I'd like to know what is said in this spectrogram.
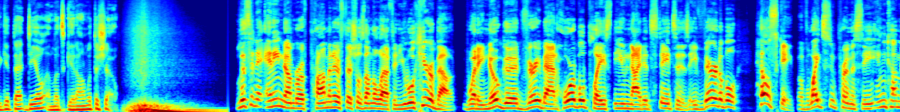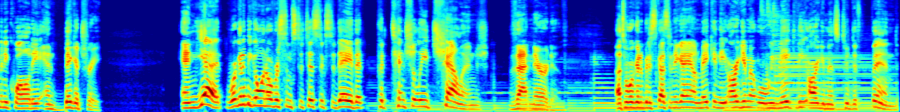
to get that deal, and let's get on with the show. Listen to any number of prominent officials on the left, and you will hear about what a no good, very bad, horrible place the United States is a veritable hellscape of white supremacy, income inequality, and bigotry. And yet, we're going to be going over some statistics today that potentially challenge that narrative. That's what we're going to be discussing today on Making the Argument, where we make the arguments to defend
